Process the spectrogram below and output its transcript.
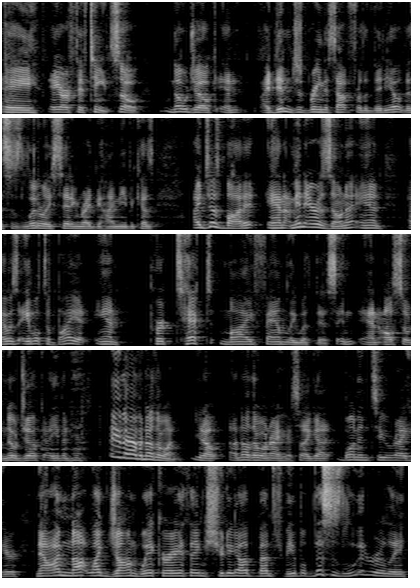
a AR-15. So no joke, and I didn't just bring this out for the video. This is literally sitting right behind me because I just bought it, and I'm in Arizona, and I was able to buy it and protect my family with this. And and also, no joke, I even have Even have another one, you know, another one right here. So I got one and two right here. Now I'm not like John Wick or anything, shooting up a bunch of people. This is literally,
